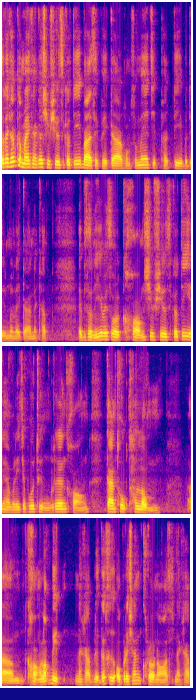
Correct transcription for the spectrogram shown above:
สวัสดีครับ กลับมาอีกครั้งกับ Chill Chill Security by SecPlayground ผมสุเมธจิตภักดีบดินทร์ ผู้ดำเนินรายการนะครับ episode นี้จะเป็น episode ของ Chill Chill Security นะครับ วันนี้จะพูดถึงเรื่องของการถูกถล่มอของ LockBit นะครับ หรือก็คือ Operation Cronos นะครับ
